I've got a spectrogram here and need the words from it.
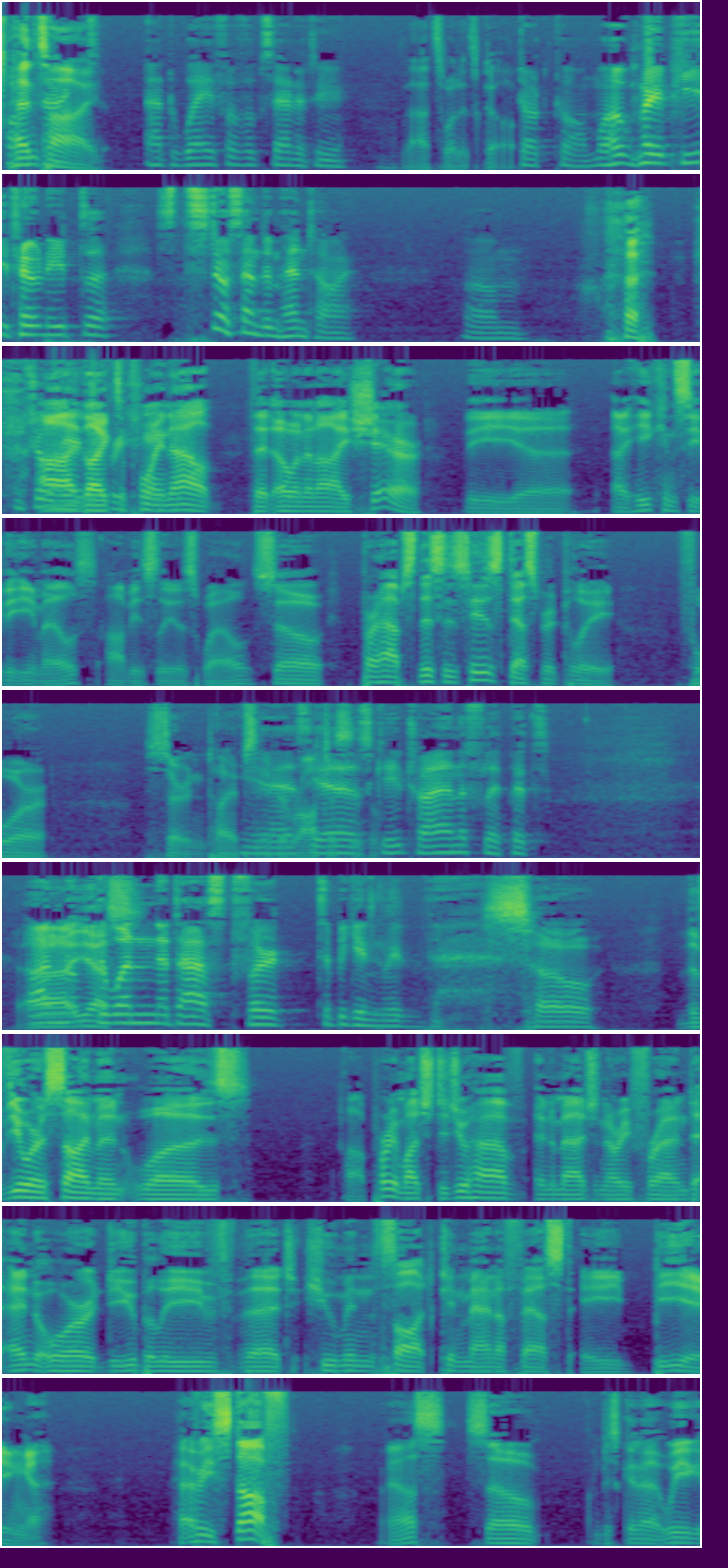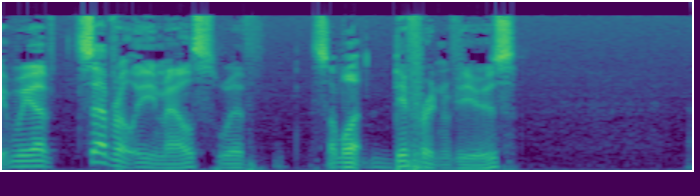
Hentai. at Wave of waveofabsurdity.com. That's what it's called. Dot com. Well, maybe you don't need to s- still send him hentai. Um, sure I'd like to point out that Owen and I share the. Uh, uh, he can see the emails, obviously, as well. So perhaps this is his desperate plea for certain types of Yes, eroticism. yes. Keep trying to flip it. I'm Uh, not yes. the one that asked for it to begin with. So the viewer assignment was Uh, pretty much, did you have an imaginary friend, and or do you believe that human thought can manifest a being? Heavy stuff. Yes. So I'm just gonna we we have several emails with somewhat different views.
